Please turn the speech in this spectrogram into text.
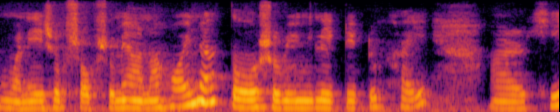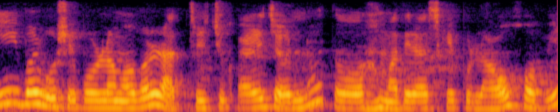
মানে এসব সবসময় আনা হয় না তো সবাই মিলে একটু একটু খাই। আর খেয়ে এবার বসে পড়লাম আবার রাত্রির চুকায়ের জন্য তো আমাদের আজকে পোলাও হবে।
